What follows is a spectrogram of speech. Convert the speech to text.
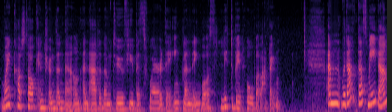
white cardstock and trimmed them down and added them to a few bits where the ink blending was a little bit overlapping. And with that, that's me done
